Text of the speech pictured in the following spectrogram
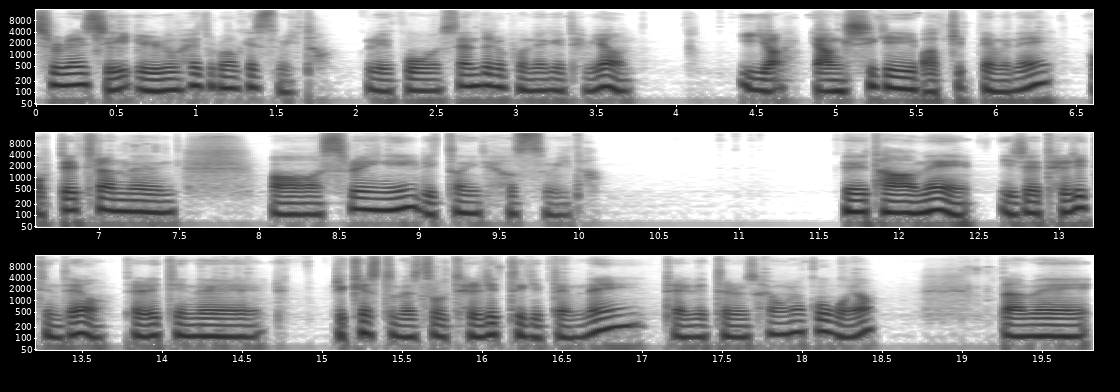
슬래시 1로 해도록 하겠습니다. 그리고 샌드를 보내게 되면 이 양식이 맞기 때문에 업데이트라는 어, 스트링이 리턴이 되었습니다. 그 다음에 이제 델리트인데요. 델리트는 리퀘스트 메소드 델리트이기 때문에 델리트를 사용할 거고요. 그 다음에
